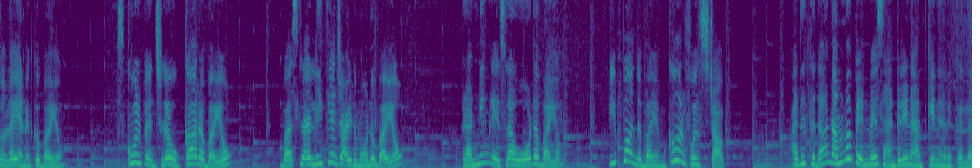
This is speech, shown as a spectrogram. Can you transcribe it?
சொல்ல எனக்கு பயம். ஸ்கூல் பெஞ்சில் உட்கார பயம். பஸ்ஸில் லீக்கேஜ் ஆகிடுமோன்னு பயம். ரன்னிங் ரேஸில் ஓட பயம். இப்போ அந்த பயம்க்கு ஒரு ஃபுல் ஸ்டாப் அதுக்கு தான் நம்ம பெண்மை சானிடரி நாப்கின் இருக்குல்ல.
